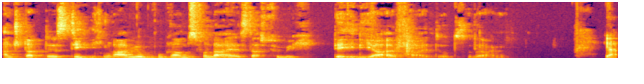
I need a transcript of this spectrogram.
anstatt des täglichen Radioprogramms. Von daher ist das für mich der Idealfall sozusagen. Ja,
